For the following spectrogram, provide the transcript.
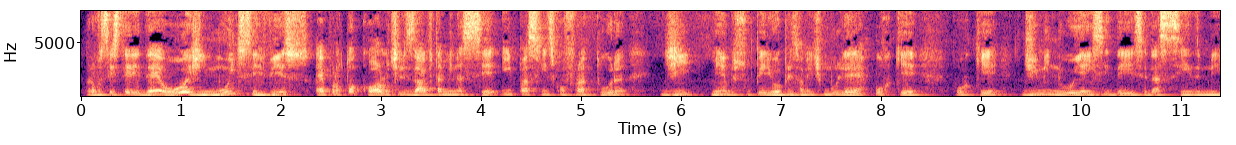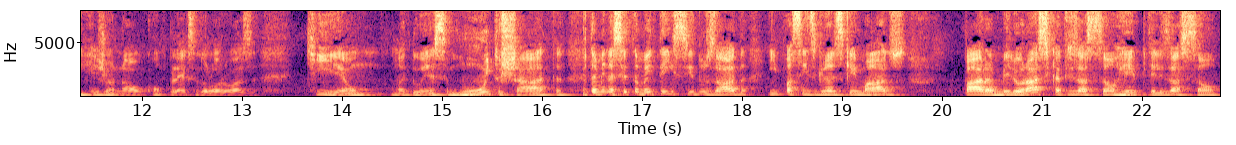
Para vocês terem ideia, hoje em muitos serviços é protocolo utilizar vitamina C em pacientes com fratura de membro superior, principalmente mulher. Por quê? Porque diminui a incidência da síndrome regional complexa dolorosa, que é um, uma doença muito chata. A vitamina C também tem sido usada em pacientes grandes queimados para melhorar a cicatrização, reepitelização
